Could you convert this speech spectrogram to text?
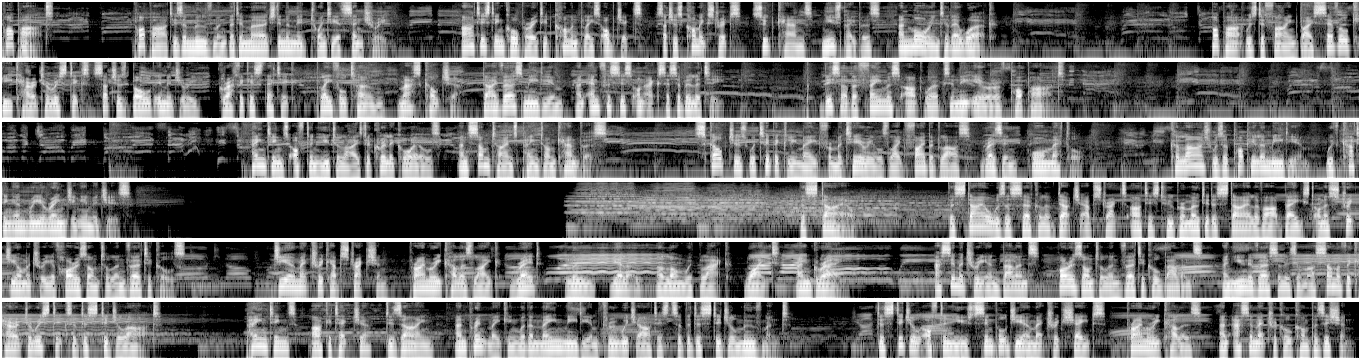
Pop art. Pop art is a movement that emerged in the mid 20th century. Artists incorporated commonplace objects, such as comic strips, soup cans, newspapers, and more into their work. Pop art was defined by several key characteristics such as bold imagery, graphic aesthetic, playful tone, mass culture, diverse medium, and emphasis on accessibility. This are the famous artworks in the era of pop art. Paintings often utilized acrylic oils, and sometimes paint on canvas. Sculptures were typically made from materials like fiberglass, resin, or metal. Collage was a popular medium, with cutting and rearranging images. De Stijl. De Stijl was a circle of Dutch abstracts artists who promoted a style of art based on a strict geometry of horizontal and verticals. Geometric abstraction, primary colors like red, blue, yellow, along with black, white, and gray. Asymmetry and balance, horizontal and vertical balance, and universalism are some of the characteristics of De Stijl art. Paintings, architecture, design, and printmaking were the main medium through which artists of the De Stijl movement. De Stijl often used simple geometric shapes, primary colors, and asymmetrical composition.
